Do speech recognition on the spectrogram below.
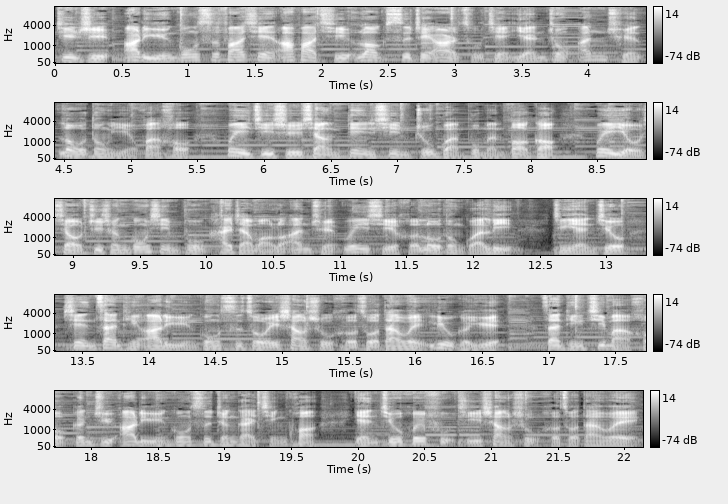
近日，阿里云公司发现阿帕奇 Log4j2 组件严重安全漏洞隐患后，未及时向电信主管部门报告，未有效支撑工信部开展网络安全威胁和漏洞管理。经研究，现暂停阿里云公司作为上述合作单位六个月，暂停期满后，根据阿里云公司整改情况，研究恢复及上述合作单位。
